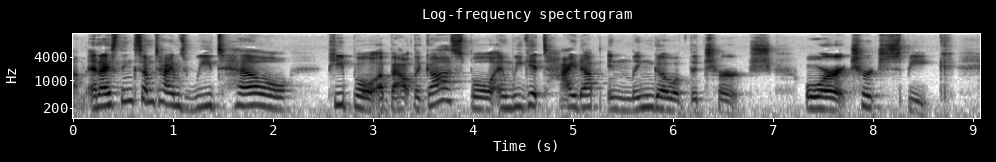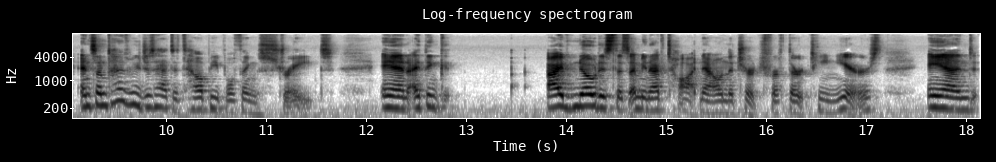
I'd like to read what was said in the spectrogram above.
Um, and I think sometimes we tell people about the gospel and we get tied up in lingo of the church or church speak. And sometimes we just have to tell people things straight. And I think I've noticed this. I mean, I've taught now in the church for 13 years, and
